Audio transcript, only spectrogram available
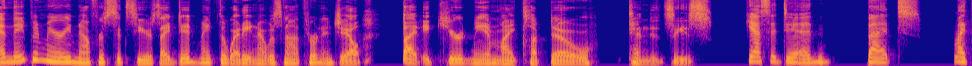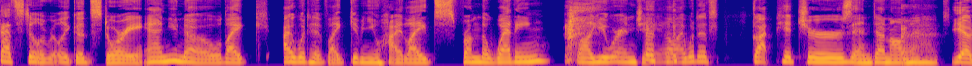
And they've been married now for six years. I did make the wedding. I was not thrown in jail, but it cured me of my klepto tendencies. Yes, it did. But like that's still a really good story. And you know, like I would have like given you highlights from the wedding while you were in jail. I would have got pictures and done all Uh, that. yeah,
